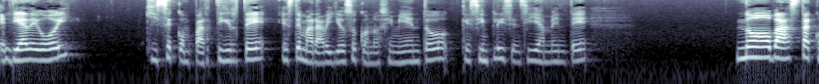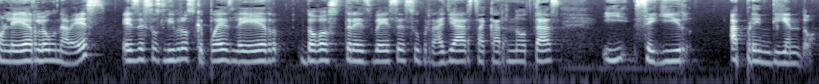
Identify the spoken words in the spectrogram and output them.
el día de hoy quise compartirte este maravilloso conocimiento que simple y sencillamente no basta con leerlo una vez, es de esos libros que puedes leer dos, tres veces, subrayar, sacar notas y seguir aprendiendo.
